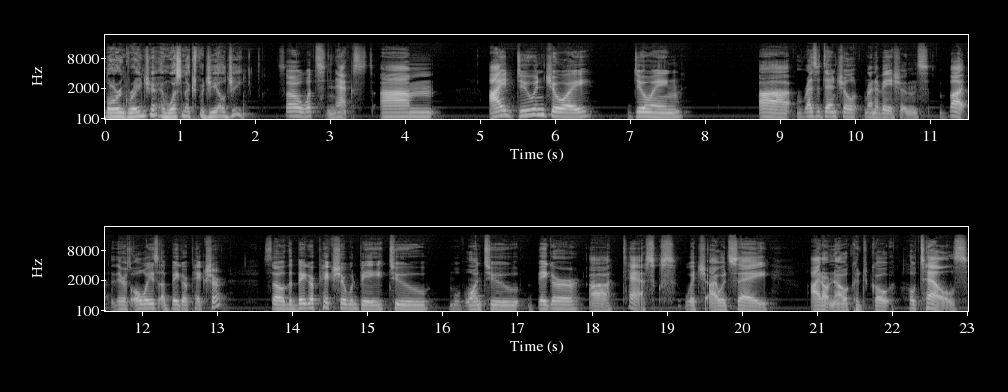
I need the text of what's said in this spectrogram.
Lauren Granger and what's next for GLG. So what's next? Um, I do enjoy doing uh, residential renovations, but there's always a bigger picture. So the bigger picture would be to move on to bigger uh, tasks, which I would say, I don't know, it could go hotels,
